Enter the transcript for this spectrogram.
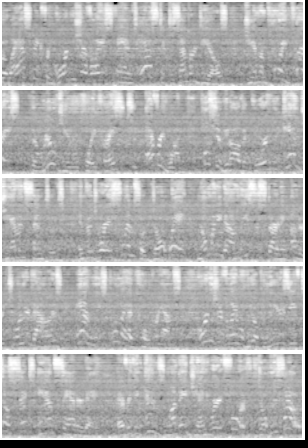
The last week for Gordon Chevrolet's fantastic December deals. GM employee price, the real GM employee price to everyone. Plus, you'll get all the Gordon and GM incentives. Inventory is slim, so don't wait. No money down leases starting under $200 and lease pull ahead programs. Gordon Chevrolet will be open New Year's Eve till 6 and Saturday. Everything ends Monday, January 4th. Don't miss out.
